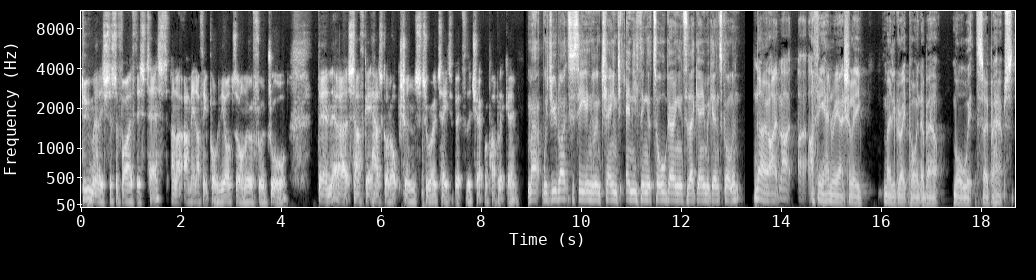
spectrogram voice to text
do manage to survive this test, and I, I mean, I think probably the odds on are for a draw, then uh, Southgate has got options to rotate a bit for the Czech Republic game. Matt, would you like to see England change anything at all going into that game against Scotland? No, I, I, I think Henry actually made a great point about more width. So perhaps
